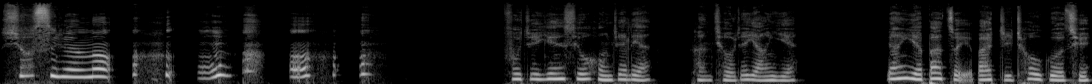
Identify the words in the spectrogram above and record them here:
羞死人了！嗯嗯嗯。傅君英羞红着脸恳求着杨野杨野把嘴巴直凑过去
